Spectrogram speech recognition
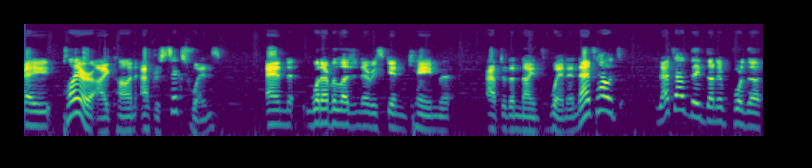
a player icon after six wins, and whatever legendary skin came after the ninth win. And that's how it's that's how they've done it for the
